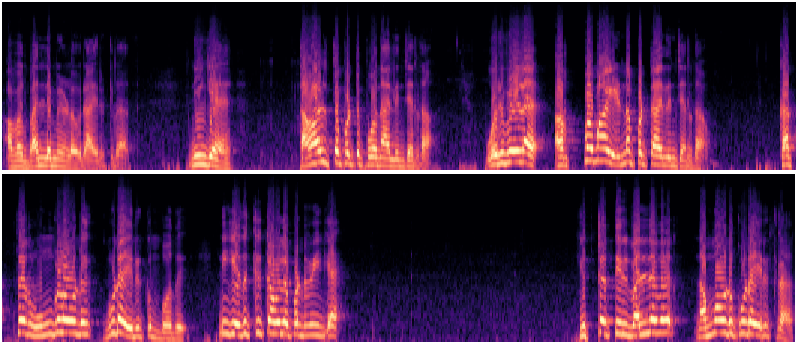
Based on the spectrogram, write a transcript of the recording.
அவர் வல்லமை உள்ளவராக இருக்கிறார் நீங்கள் தாழ்த்தப்பட்டு போனாலும் சரிதான். ஒருவேளை அற்பமாக எண்ணப்பட்டாலும் சரிதான். கத்தர் உங்களோடு கூட இருக்கும்போது நீங்கள் எதுக்கு கவலைப்படுறீங்க? யுத்தத்தில் வல்லவர் நம்மோடு கூட இருக்கிறார்.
